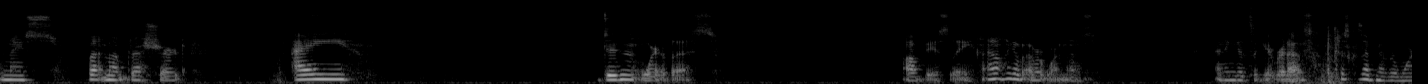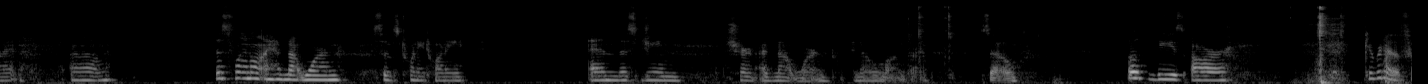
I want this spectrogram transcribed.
a nice button-up dress shirt. I didn't wear this, obviously. I don't think I've ever worn this. I think it's a get rid of, just because I've never worn it. Um, this flannel I have not worn since 2020, and this jean shirt I've not worn in a long time. So both of these are get rid of.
